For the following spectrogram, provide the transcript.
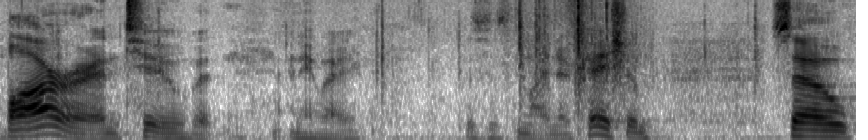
bar or N2, but anyway, this is my notation. So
